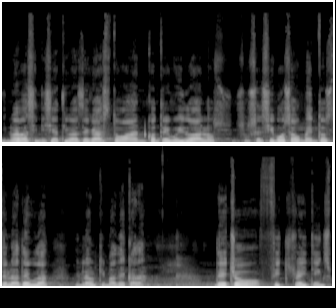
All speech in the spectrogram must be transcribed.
y nuevas iniciativas de gasto han contribuido a los sucesivos aumentos de la deuda en la última década. De hecho, Fitch Ratings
